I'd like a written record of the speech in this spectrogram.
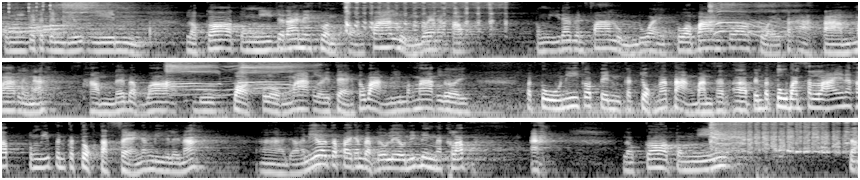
ตรงนี้ก็จะเป็นบิวอิน แล้วก็ตรงนี้จะได้ในส่วนของฝ้าหลุมด้วยนะครับ ตรงนี้ได้เป็นฝ้าหลุมด้วย ตัวบ้านก็สวยสะอาดตามมากเลยนะ ทำได้แบบว่าดูปลอดโปร่งมากเลยแสงสว่างดีมากๆเลย ประตูนี่ก็เป็นกระจกหน้าต่างบันสอ่าเป็นประตูบันสไลด์นะครับ ตรงนี้เป็นกระจกตัดแสงอย่างดีเลยนะอ่าเดี๋ยวอันนี้เราจะไปกันแบบเร็วๆนิดนึงนะครับอะแล้วก็ตรงนี้จะ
